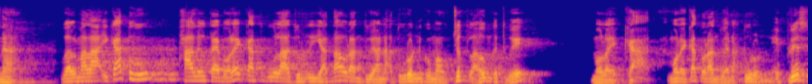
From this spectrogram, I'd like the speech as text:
Nah wal malaikatu halu ta malaikat kula dzurriyyata ora duwe anak turun niku maujud lahum kedue malaikat. Malaikat ora duwe anak turun. Iblis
